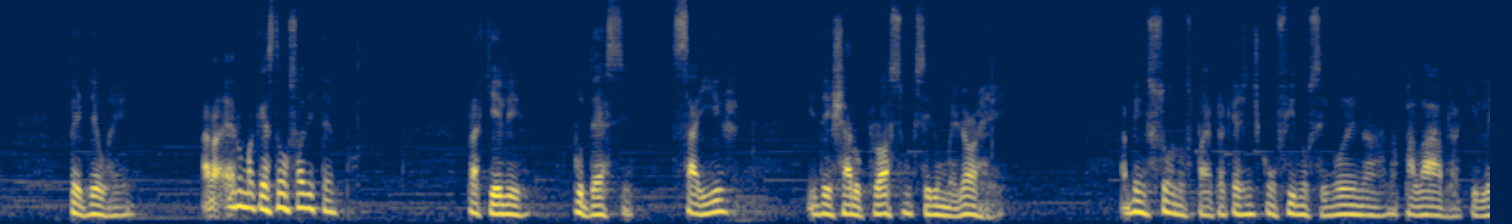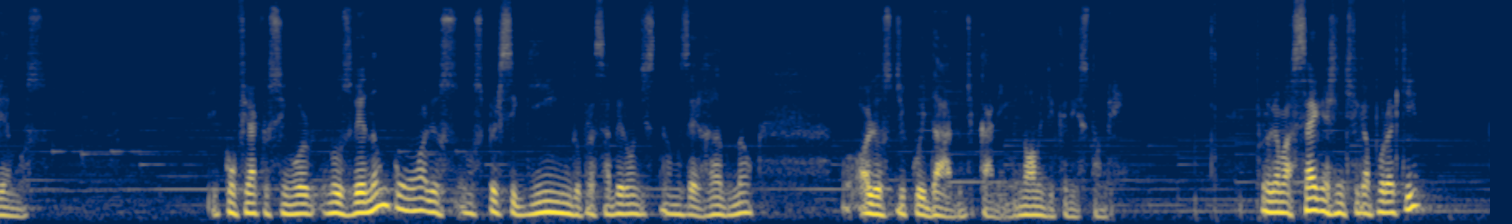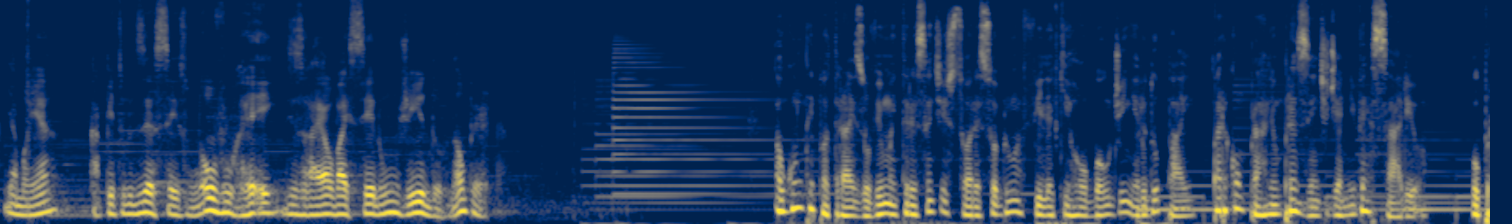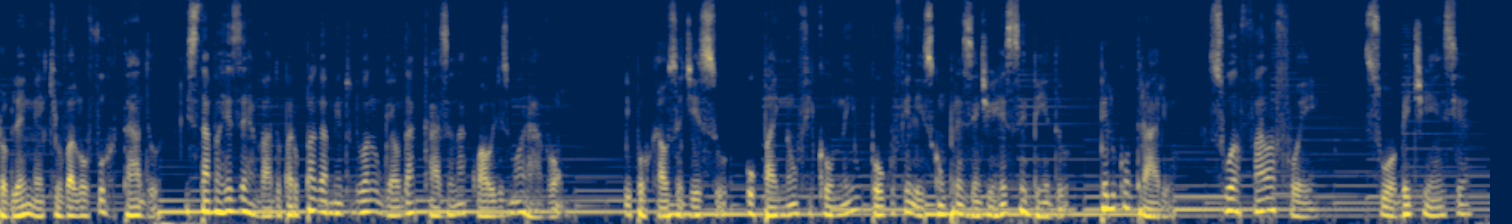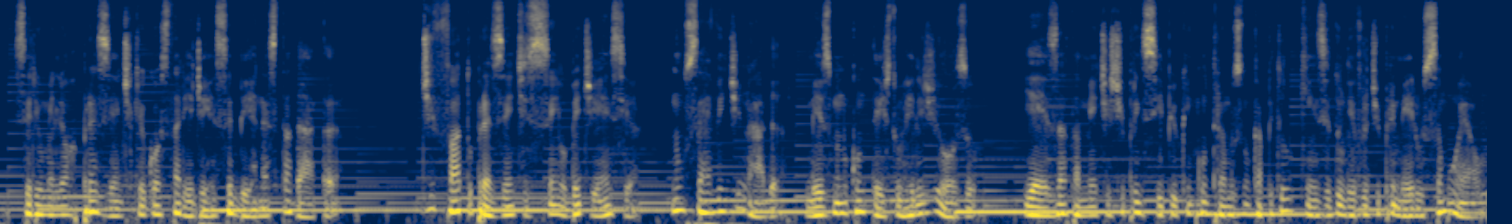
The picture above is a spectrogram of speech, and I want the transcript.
perder o reino. Era uma questão só de tempo para que ele pudesse sair e deixar o próximo que seria o melhor rei. Abençoa-nos, Pai, para que a gente confie no Senhor e na, na palavra que lemos. E confiar que o Senhor nos vê não com olhos nos perseguindo para saber onde estamos errando, não. Olhos de cuidado, de carinho. Em nome de Cristo, amém. O programa segue, a gente fica por aqui. E amanhã, capítulo 16, o novo rei de Israel vai ser ungido. Não perca. Algum tempo atrás ouvi uma interessante história sobre uma filha que roubou o dinheiro do pai para comprar-lhe um presente de aniversário. O problema é que o valor furtado estava reservado para o pagamento do aluguel da casa na qual eles moravam. E por causa disso, o pai não ficou nem um pouco feliz com o presente recebido. Pelo contrário, sua fala foi: sua obediência seria o melhor presente que eu gostaria de receber nesta data. De fato, presentes sem obediência não servem de nada, mesmo no contexto religioso. E é exatamente este princípio que encontramos no capítulo 15 do livro de 1 Samuel.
